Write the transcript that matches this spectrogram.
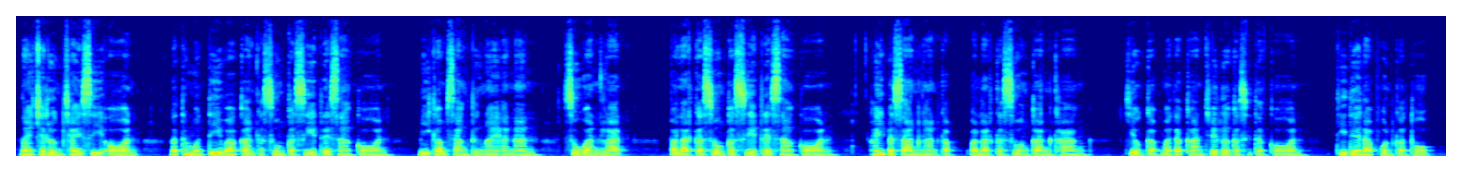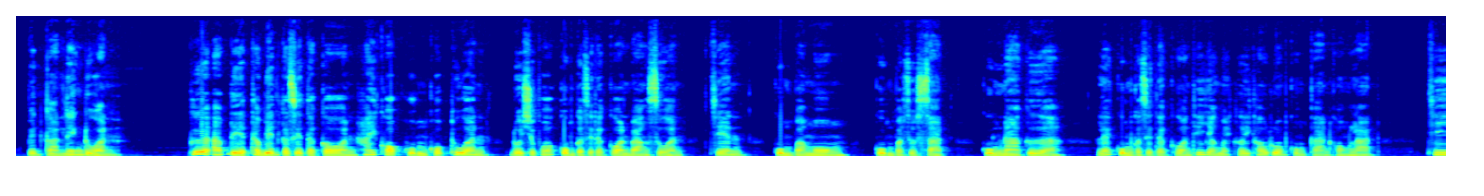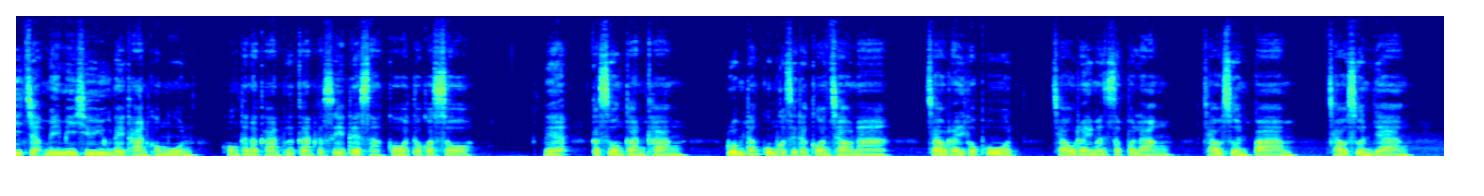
นายเฉลิมชัยศรีอ่อน รัฐมนตรีว่าการกระทรวงเกษตรและสหกรณ์มีคำสั่งถึงนายอนันต์ สุวรรณรัตน์ปลัดกระทรวงเกษตรและสหกรณ์ให้ประสานงานกับปลัดกระทรวงการคลัง เกี่ยวกับมาตรการช่วยเหลือเกษตรกร ที่ได้รับผลกระทบเป็นการเร่งด่วน เพื่ออัปเดตทะเบียนเกษตรกรให้ครอบคลุมครบถ้วน โดยเฉพาะกลุ่มเกษตรกรบางส่วน เช่น กลุ่มประมง กลุ่มปศุสัตว์ กลุ่มนาเกลือ และกลุ่มเกษตรกรที่ยังไม่เคยเข้าร่วมโครงการของรัฐ ที่จะไม่มีชื่ออยู่ในฐานข้อมูลของธนาคารเพื่อการเกษตรและสหกรณ์ตกส และกระทรวงการคลัง รวมทั้งกลุ่มเกษตรกรชาวนา ชาวไร่ข้าวโพด ชาวไร่มันสำปะหลัง ชาวสวนปาล์ม ชาวสวนยาง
